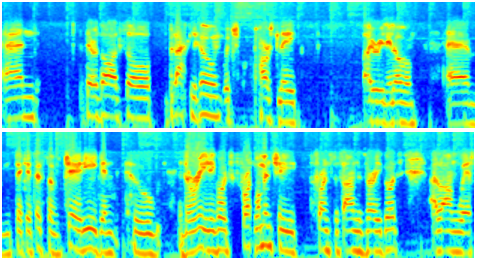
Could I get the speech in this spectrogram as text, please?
and there's also Black Lagoon, which personally I really love them. Um, they consist of Jade Egan, who is a really good front woman. She fronts the song is very good, along with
